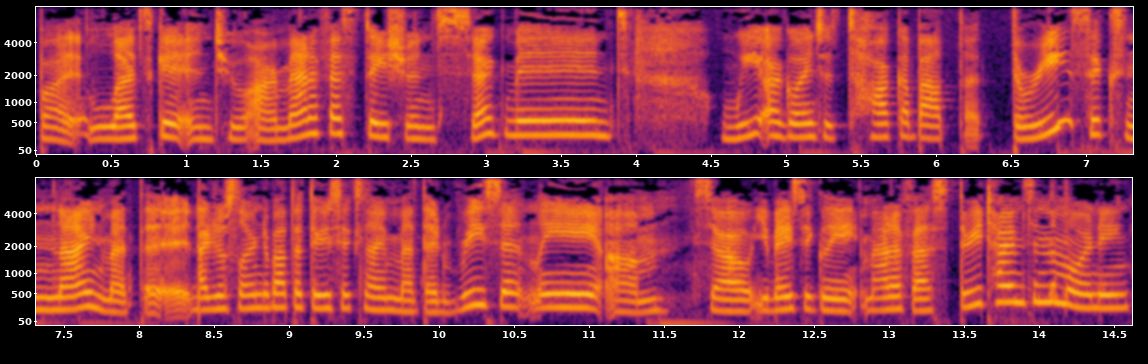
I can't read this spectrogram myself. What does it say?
But let's get into our manifestation segment. We are going to talk about the 369 method. I just learned about the 369 method recently. Um, so you basically manifest three times in the morning,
